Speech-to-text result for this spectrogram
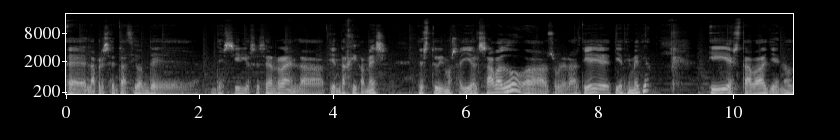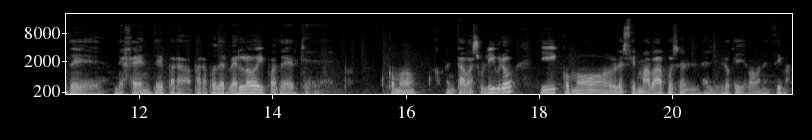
eh, la presentación de, de Sirius Senra en la tienda Gigamesh. Estuvimos ahí el sábado sobre las 10, 10 y media y estaba lleno de, gente para, poder verlo y poder que cómo comentaba su libro y cómo les firmaba pues el, libro que llevaban encima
